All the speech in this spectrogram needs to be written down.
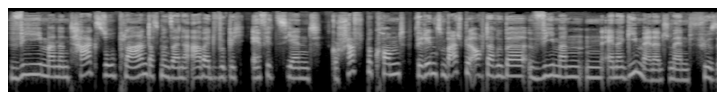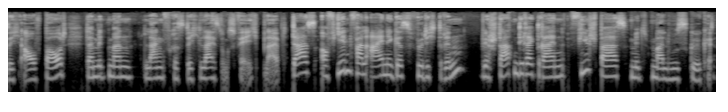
wie man einen Tag so plant, dass man seine Arbeit wirklich effizient geschafft bekommt. Wir reden zum Beispiel auch darüber, wie man ein Energiemanagement für sich aufbaut, damit man langfristig leistungsfähig bleibt. Da ist auf jeden Fall einiges für dich drin. Wir starten direkt rein. Viel Spaß mit Malus Göke.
